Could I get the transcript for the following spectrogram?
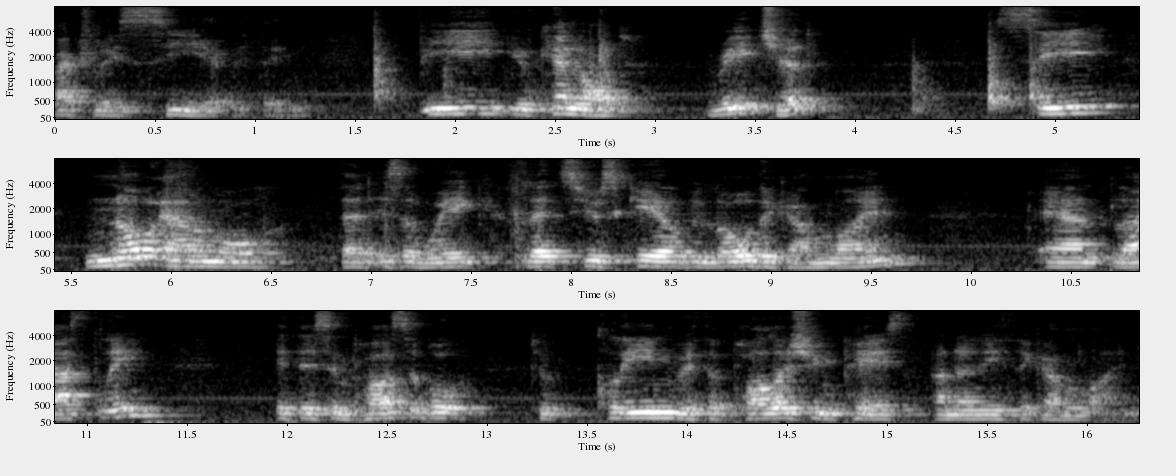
actually see everything. B, you cannot reach it. C, no animal that is awake lets you scale below the gum line. And lastly, it is impossible to clean with a polishing paste underneath the gum line.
